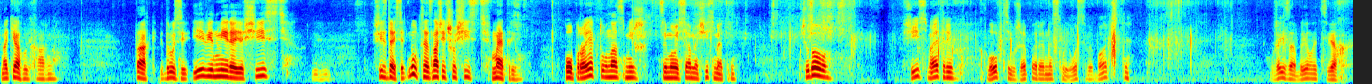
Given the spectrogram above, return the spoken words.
Натягуй гарно. Так, друзі, і він міряє 6, 6-10. Ну, це значить, що 6 метрів. По проєкту у нас між цими осями 6 метрів. Чудово. 6 метрів хлопці вже перенесли. Ось ви бачите. Вже й забили цвях.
